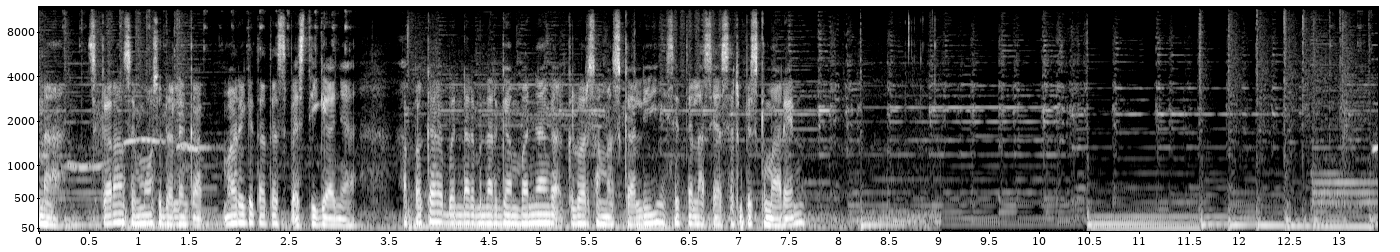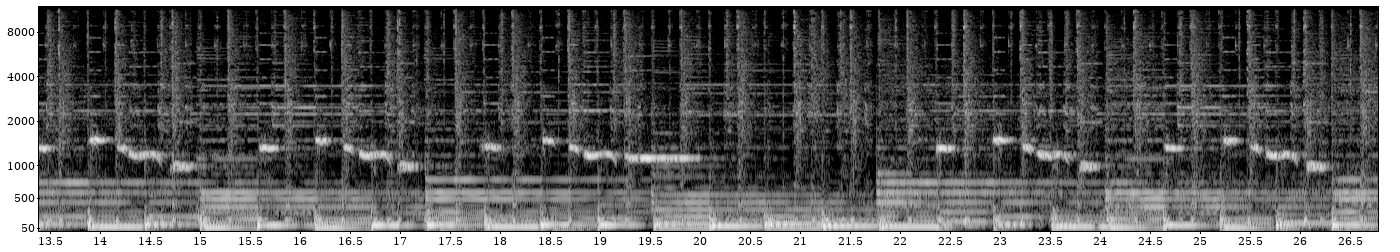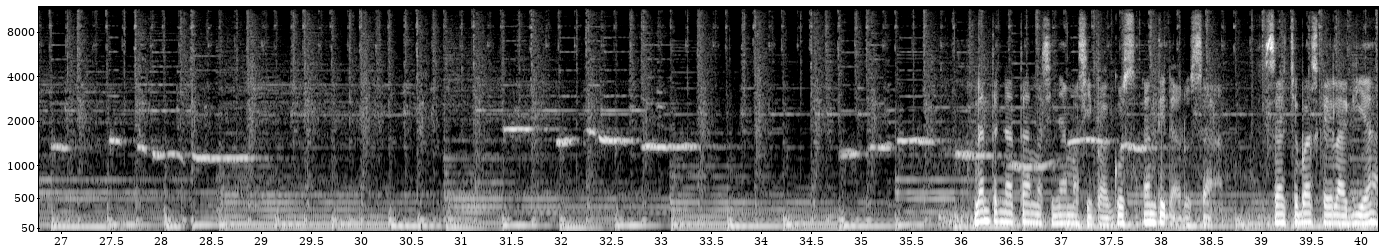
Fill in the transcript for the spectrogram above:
Nah sekarang semua sudah lengkap. Mari kita tes PS3 nya apakah benar-benar gambarnya nggak keluar sama sekali setelah saya servis kemarin dan ternyata mesinnya masih bagus dan tidak rusak. Saya coba sekali lagi ya.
